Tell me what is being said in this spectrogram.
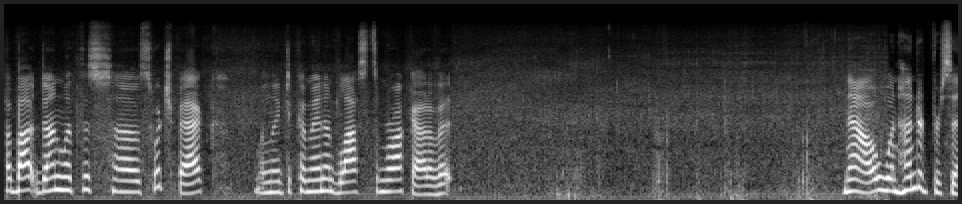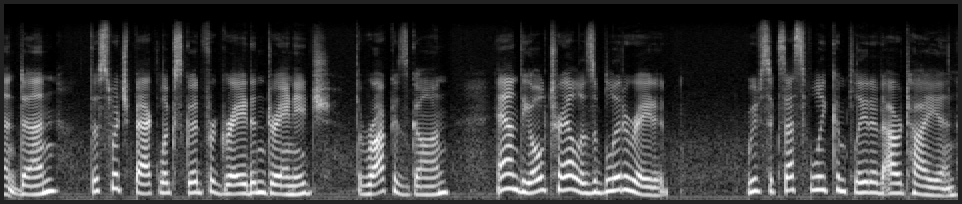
about done with this uh, switchback. We'll need to come in and blast some rock out of it. Now 100% done, the switchback looks good for grade and drainage, the rock is gone, and the old trail is obliterated. We've successfully completed our tie-in.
